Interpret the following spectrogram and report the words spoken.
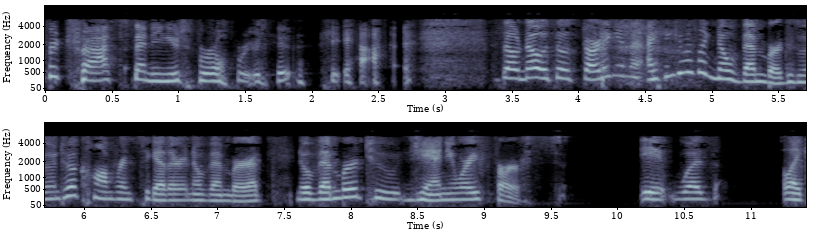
retract sending you to Rural Rooted. yeah. So no, so starting in, I think it was like November because we went to a conference together in November, November to January 1st. It was like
